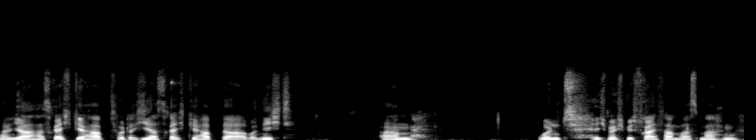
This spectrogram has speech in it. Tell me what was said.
ja, hast recht gehabt oder hier hast recht gehabt, da aber nicht. Ähm, und ich möchte mit Freifarm was machen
